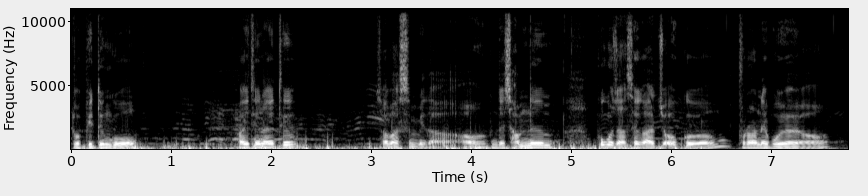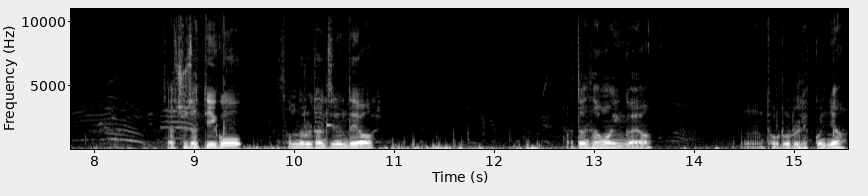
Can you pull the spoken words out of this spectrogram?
높이 뜬고 화이트 나이트 잡았습니다. 어, 근데 잡는 포구 자세가 조금 불안해 보여요. 자, 주자 뛰고 선루를 던지는데요. 어떤 상황인가요? 음, 도루를 했군요.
